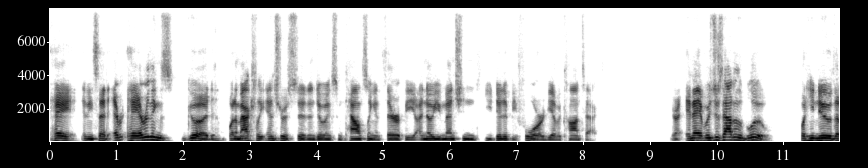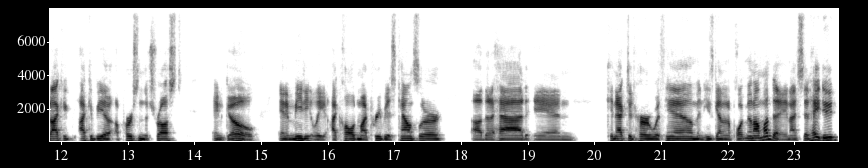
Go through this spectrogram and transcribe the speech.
hey and he said hey everything's good but i'm actually interested in doing some counseling and therapy. I know you mentioned you did it before. Do you have a contact? Right and it was just out of the blue but he knew that i could i could be a, a person to trust and go. And immediately i called my previous counselor uh, that i had and connected her with him and he's got an appointment on monday. And i said hey dude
